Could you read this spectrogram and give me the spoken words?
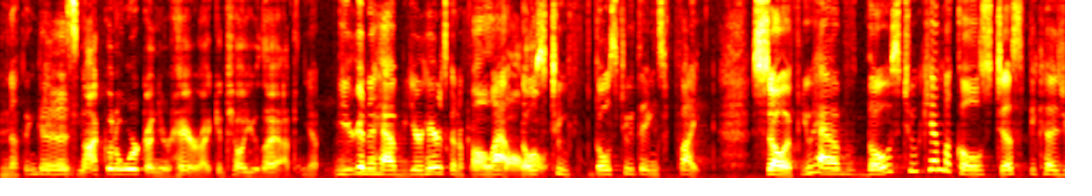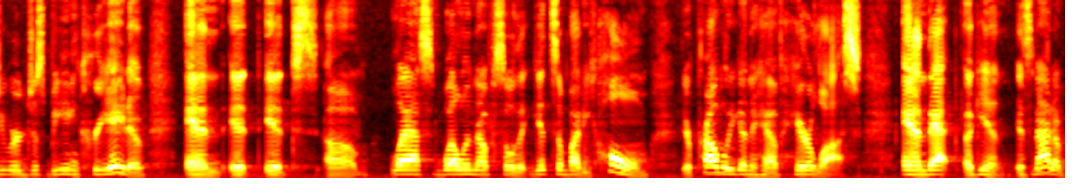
Nothing good. It's not going to work on your hair, I can tell you that. Yep, you're gonna have, your hair's gonna fall out. fall Those out. two, those two things fight. So if you have those two chemicals, just because you were just being creative, and it, it um, lasts well enough so that get somebody home, they're probably gonna have hair loss. And that, again, is not a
